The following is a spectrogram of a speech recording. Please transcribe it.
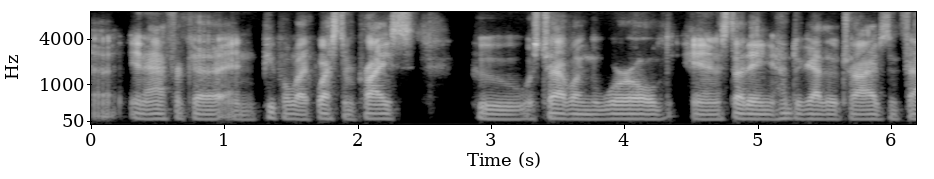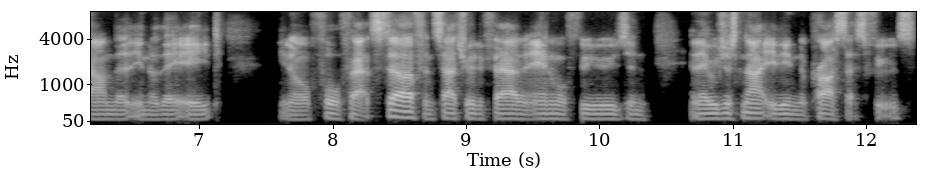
Uh, in Africa, and people like Weston Price, who was traveling the world and studying hunter gatherer tribes and found that you know they ate you know full fat stuff and saturated fat and animal foods and and they were just not eating the processed foods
